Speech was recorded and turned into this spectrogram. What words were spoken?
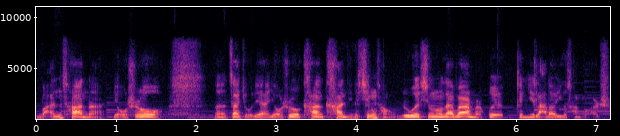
晚餐呢，有时候，呃，在酒店，有时候看看你的行程，如果行程在外面，会给你拉到一个餐馆吃。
